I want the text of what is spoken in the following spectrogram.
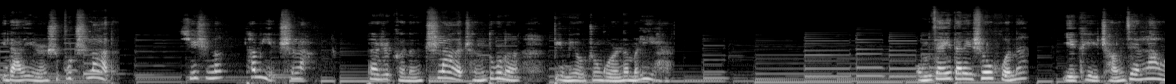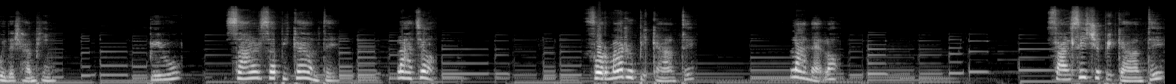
意大利人是不吃辣的，其实呢，他们也吃辣，但是可能吃辣的程度呢，并没有中国人那么厉害。我们在意大利生活呢，也可以常见辣味的产品，比如 salsa picante，辣酱。Formaggio piccante，辣奶酪；salsiccia piccante，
